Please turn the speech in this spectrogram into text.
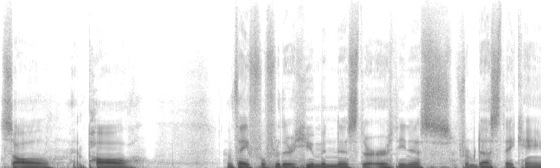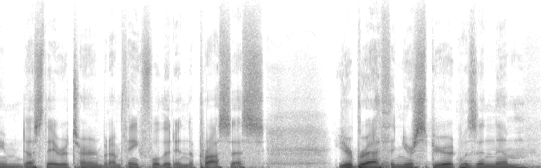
Saul and Paul. I'm thankful for their humanness, their earthiness. From dust they came, dust they return, but I'm thankful that in the process, your breath and your spirit was in them.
